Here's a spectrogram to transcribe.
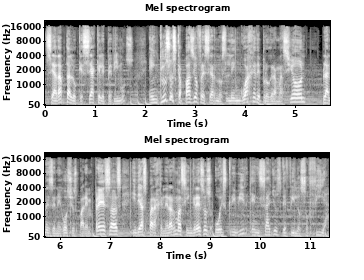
se adapta a lo que sea que le pedimos e incluso es capaz de ofrecernos lenguaje de programación, planes de negocios para empresas, ideas para generar más ingresos o escribir ensayos de filosofía.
